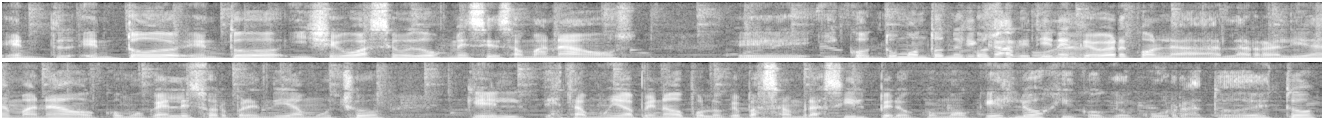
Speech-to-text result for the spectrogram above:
en, en todo, en todo y llegó hace dos meses a Manaos. eh, y contó un montón de Qué cosas que tienen ¿eh? que ver con la, la realidad de Manaos, como que a él le sorprendía mucho que él está muy apenado por lo que pasa en Brasil, pero como que es lógico que ocurra todo esto,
